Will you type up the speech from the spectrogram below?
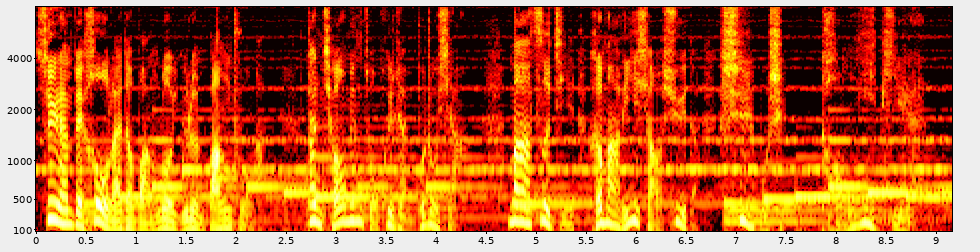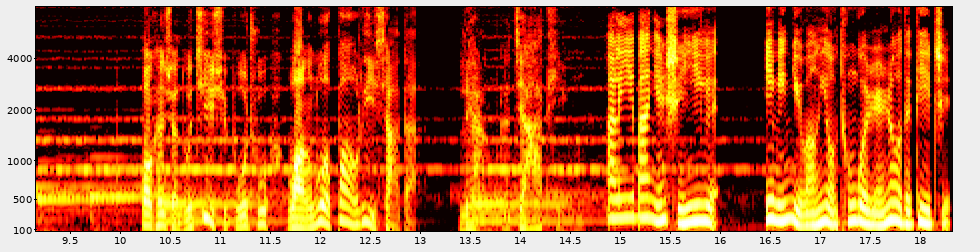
虽然被后来的网络舆论帮助了，但乔明总会忍不住想：骂自己和骂李小旭的是不是同一批人？报刊选读继续播出网络暴力下的两个家庭。二零一八年十一月，一名女网友通过人肉的地址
